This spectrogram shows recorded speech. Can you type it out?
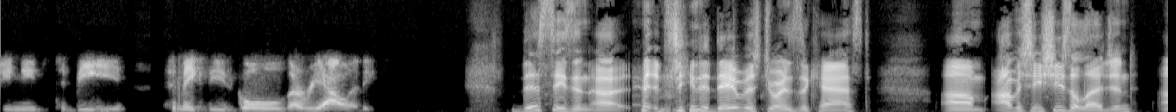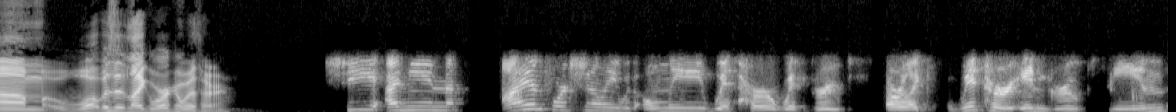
she needs to be to make these goals a reality. This season, uh, Geena Davis joins the cast. Um, obviously, she's a legend. Um, what was it like working with her? She, I mean, I unfortunately was only with her with groups or like with her in group scenes.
